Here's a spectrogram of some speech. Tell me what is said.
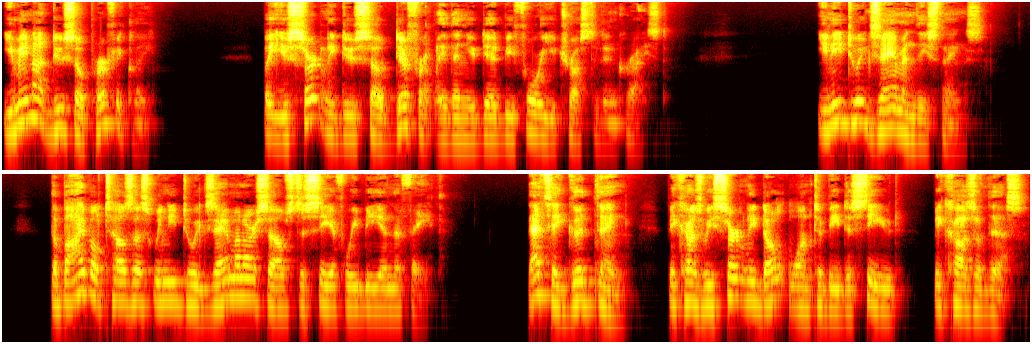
You may not do so perfectly, but you certainly do so differently than you did before you trusted in Christ. You need to examine these things. The Bible tells us we need to examine ourselves to see if we be in the faith. That's a good thing because we certainly don't want to be deceived because of this.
